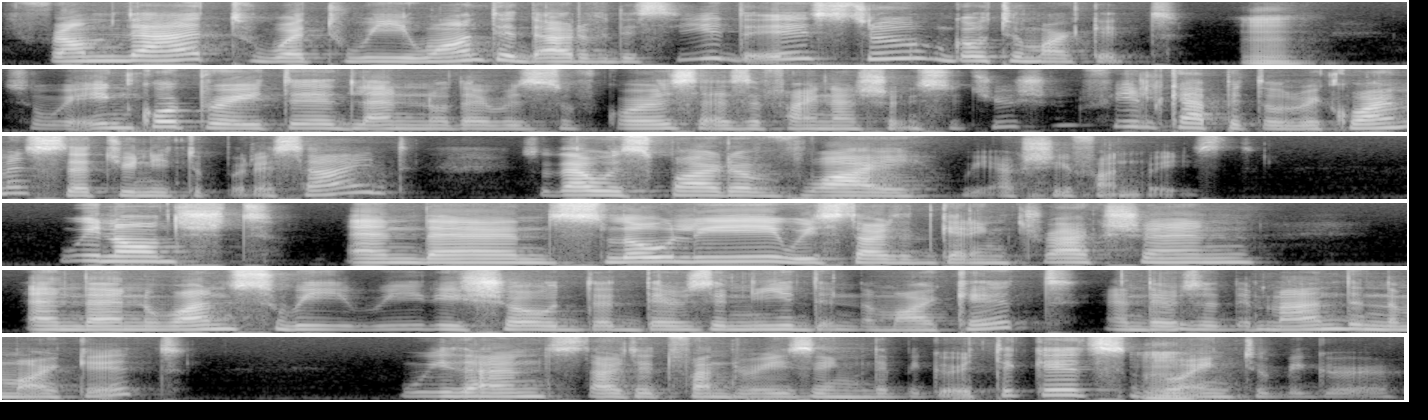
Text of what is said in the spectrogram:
from that, what we wanted out of the seed is to go to market. So we incorporated Lano. There was, of course, as a financial institution, field capital requirements that you need to put aside. So that was part of why we actually fundraised. We launched, and then slowly we started getting traction. And then once we really showed that there's a need in the market and there's a demand in the market, we then started fundraising the bigger tickets, going to bigger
